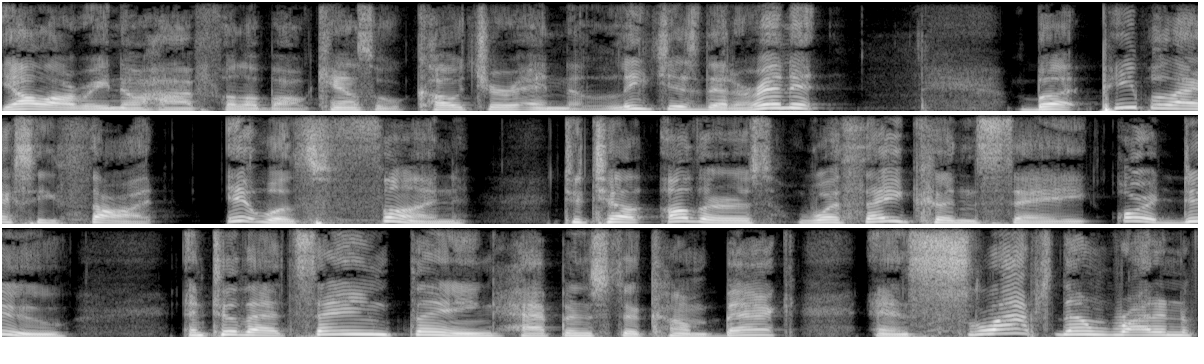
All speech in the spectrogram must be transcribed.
Y'all already know how I feel about cancel culture and the leeches that are in it. But people actually thought it was fun to tell others what they couldn't say or do until that same thing happens to come back and slaps them right in the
